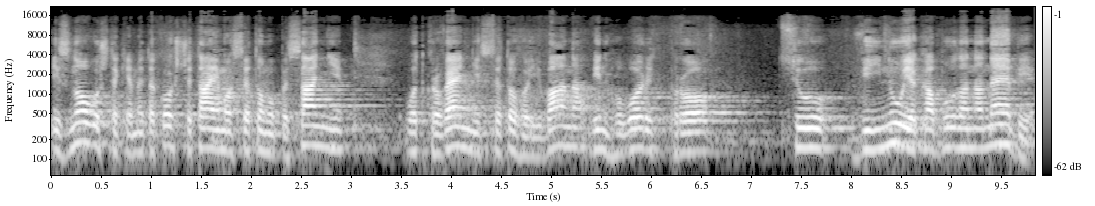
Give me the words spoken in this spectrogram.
І знову ж таки, ми також читаємо в Святому Писанні, в Откровенні святого Івана, він говорить про цю війну, яка була на небі.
